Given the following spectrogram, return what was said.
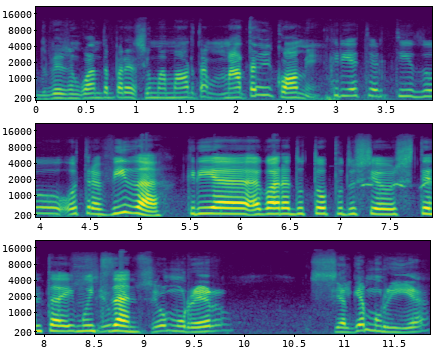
de vez em quando aparece uma morta, mata e come. Queria ter tido outra vida? Queria agora do topo dos seus 70 e muitos se eu, anos? Se eu morrer, se alguém morria,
